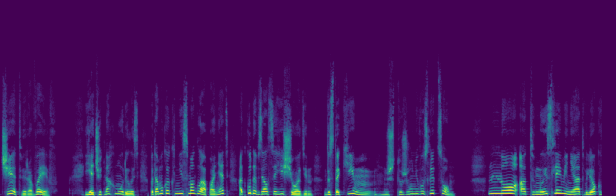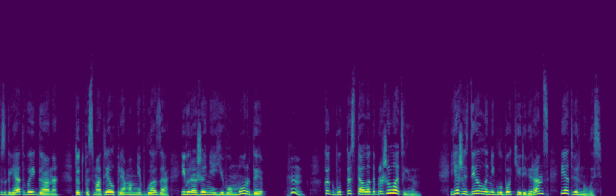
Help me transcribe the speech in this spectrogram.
четверо веев. Я чуть нахмурилась, потому как не смогла понять, откуда взялся еще один, да с таким... что же у него с лицом? Но от мыслей меня отвлек взгляд Вейгана. Тот посмотрел прямо мне в глаза, и выражение его морды... Хм, как будто стало доброжелательным. Я же сделала неглубокий реверанс и отвернулась.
